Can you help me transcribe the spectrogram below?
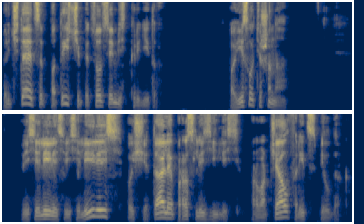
причитается по 1570 кредитов. Повисла тишина. Веселились, веселились, посчитали, прослезились, проворчал Фриц Спилберг.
